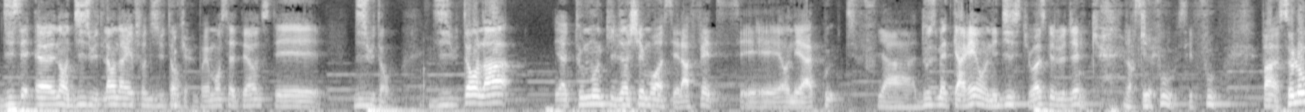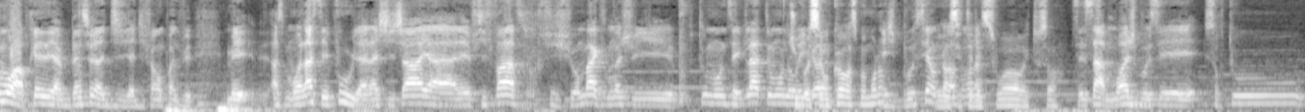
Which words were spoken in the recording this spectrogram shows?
17, euh, non, 18. Là, on arrive sur 18 ans. Vraiment, cette période, c'était 18 ans. 18 ans, là, il y a tout le monde qui vient chez moi, c'est la fête. C'est, on est à cou- il y a 12 mètres carrés, on est 10, tu vois ce que je veux dire Genre c'est fou, c'est fou. Enfin, selon moi, après, il y a, bien sûr, il y a y, différents points de vue. Mais à ce moment-là, c'est fou. Il y a la chicha, il y a les FIFA, pff, je suis au max. Moi, je suis, pff, tout le monde s'éclate, tout le monde Tu bossais encore à ce moment-là Et je bossais encore C'était les soirs et tout ça. C'est ça, moi je bossais surtout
